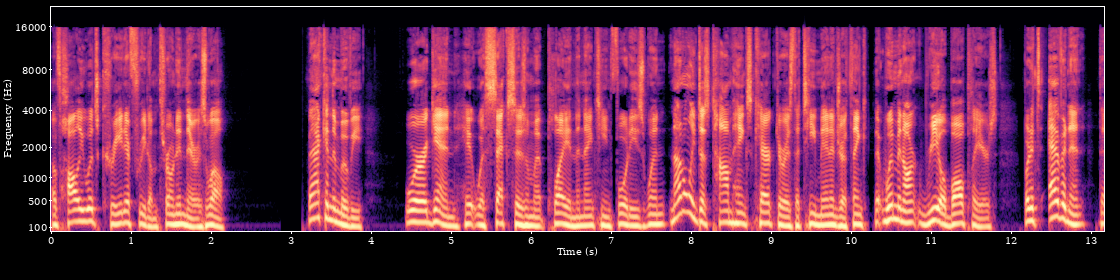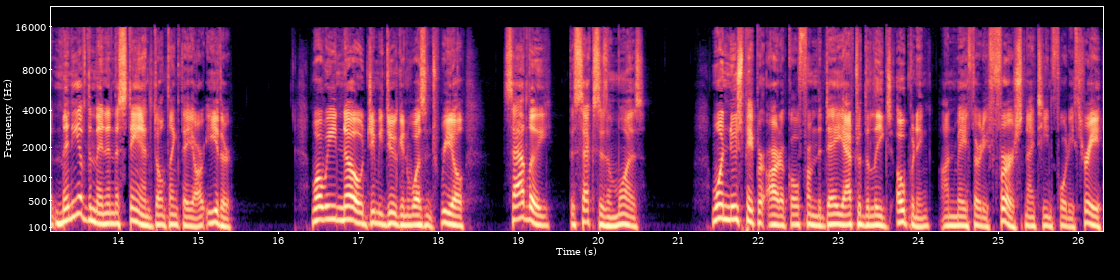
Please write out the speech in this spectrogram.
of Hollywood's creative freedom thrown in there as well. Back in the movie, we're again hit with sexism at play in the 1940s when not only does Tom Hanks' character as the team manager think that women aren't real ball players, but it's evident that many of the men in the stands don't think they are either. While we know Jimmy Dugan wasn't real, sadly, the sexism was. One newspaper article from the day after the league's opening on May 31, 1943,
